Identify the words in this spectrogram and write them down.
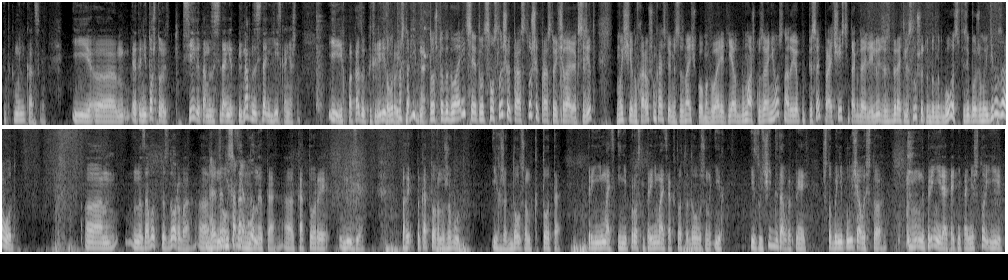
Это коммуникация. И э, это не то, что сели там и заседания. Нет, пленарные заседания есть, конечно. И их показывают по телевизору. Вот просто видно. То, что вы говорите, это вот прос- слушает простой человек, сидит мужчина в хорошем костюме со значком и говорит, я вот бумажку занес, надо ее подписать, прочесть и так далее. И люди, избиратели слушают и думают, господи, боже мой, иди на завод. Эм, На завод это здорово. э, Да, это но несомненно. закон это, э, которые люди, по, по которым живут, их же должен кто-то принимать. И не просто принимать, а кто-то должен их изучить до того, как принять. чтобы не получалось, что приняли опять не пойми что, и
